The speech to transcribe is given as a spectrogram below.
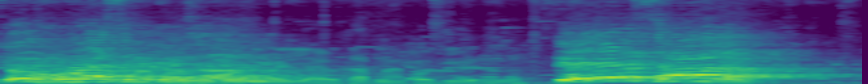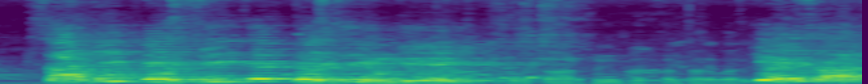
ਜੋ ਹੁਣ ਐਸਡੀਐਮ ਸਾਹਿਬ ਨੇ। ਲਾਈਵ ਧਰਨਾ ਫੌਜੀ ਦਾ ਡੇਢ ਸਾਲ ਸਾਡੀ ਪੇਸ਼ੀ ਤੇ ਪੇਸ਼ੀ ਹੁੰਦੀ ਹੈ। ਅਵਤਾਰ ਸਿੰਘ ਫੱਤਰ ਸਰਵਰ ਡੇਢ ਸਾਲ?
